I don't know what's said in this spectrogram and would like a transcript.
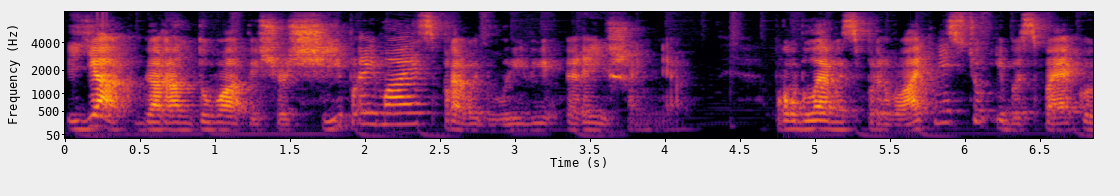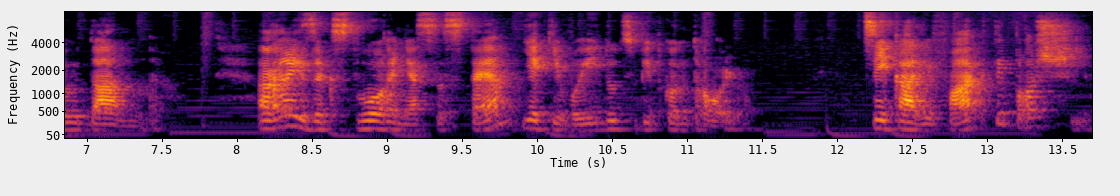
Як гарантувати, що ЩІ приймає справедливі рішення, проблеми з приватністю і безпекою даних, ризик створення систем, які вийдуть з-під контролю. Цікаві факти про щі.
